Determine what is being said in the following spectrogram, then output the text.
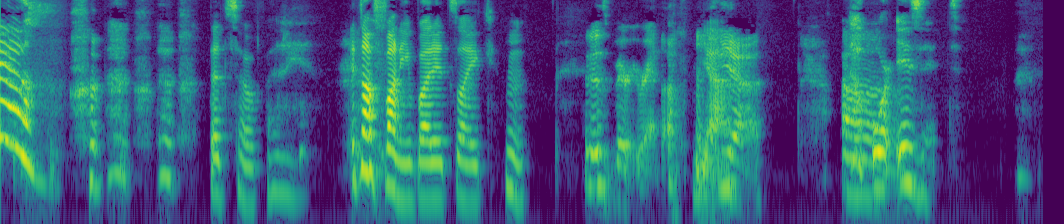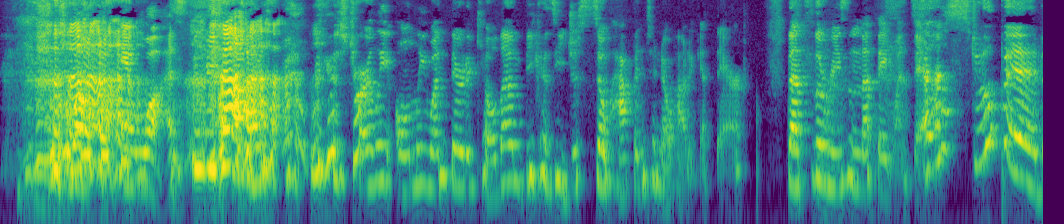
you. That's so funny. It's not funny, but it's like, hmm. It is very random. Yeah. yeah. Um, or is it? well, it was because, because Charlie only went there to kill them because he just so happened to know how to get there. That's the reason that they went there. So stupid.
